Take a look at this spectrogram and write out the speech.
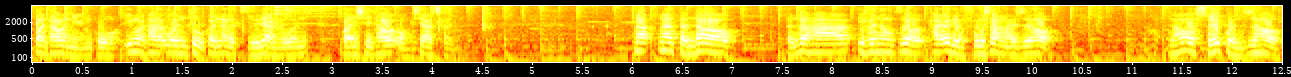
不然它会粘锅，因为它的温度跟那个质量的温关系，它会往下沉。那那等到等到它一分钟之后，它有点浮上来之后，然后水滚之后，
